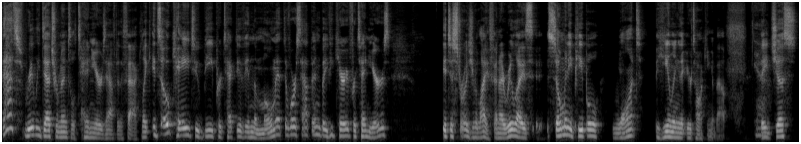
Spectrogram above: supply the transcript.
that's really detrimental 10 years after the fact. Like it's okay to be protective in the moment divorce happened, but if you carry it for 10 years, it destroys your life. And I realize so many people want the healing that you're talking about. Yeah. They just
